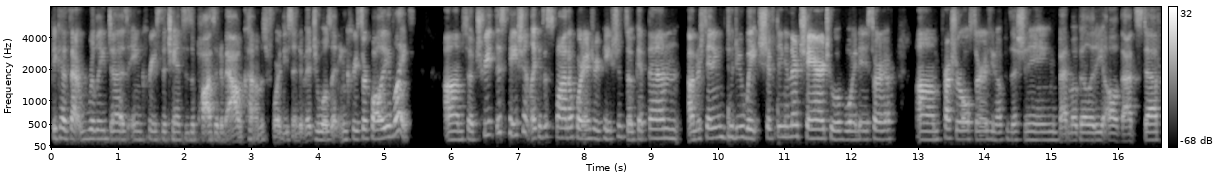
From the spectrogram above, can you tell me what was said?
because that really does increase the chances of positive outcomes for these individuals and increase their quality of life um, so treat this patient like it's a spinal cord injury patient. So get them understanding to do weight shifting in their chair to avoid any sort of um, pressure ulcers, you know, positioning, bed mobility, all of that stuff.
